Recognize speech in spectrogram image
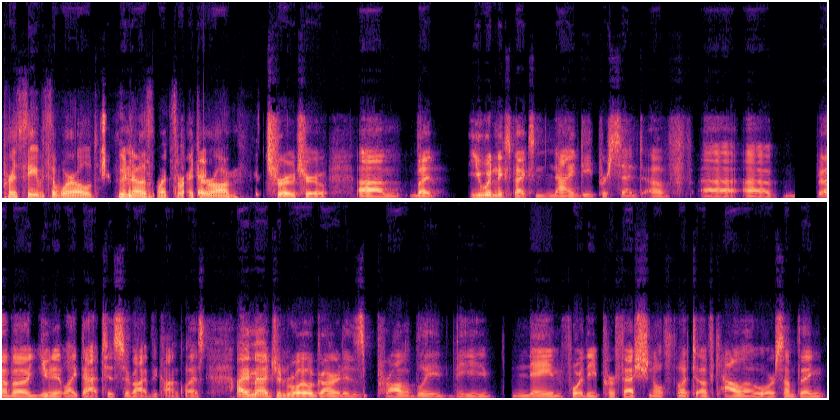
perceives the world, who knows what's right or wrong. True, true. Um, but you wouldn't expect 90% of uh, uh, of a unit like that to survive the conquest. I imagine Royal Guard is probably the name for the professional foot of Callow or something,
